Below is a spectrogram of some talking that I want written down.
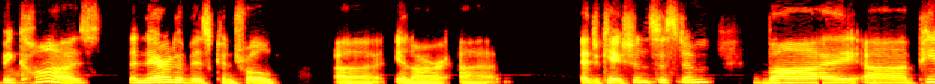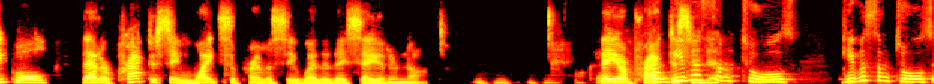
because the narrative is controlled uh, in our uh, education system by uh, people that are practicing white supremacy, whether they say it or not. Mm-hmm, mm-hmm. Okay. They are practicing. So give us it. some tools give us some tools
